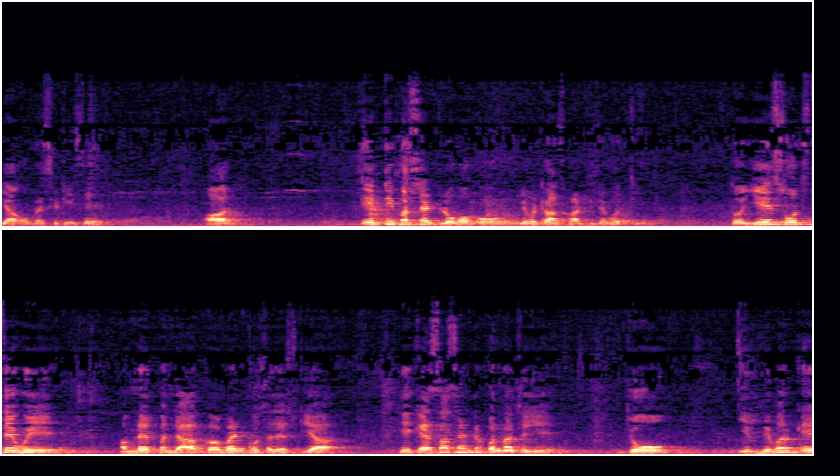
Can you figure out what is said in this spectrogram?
या ओबेसिटी से, और 80 परसेंट लोगों को लिवर ट्रांसप्लांट की ज़रूरत थी। तो ये सोचते हुए हमने पंजाब गवर्नमेंट को सजेस्ट किया कि एक ऐसा सेंटर बनना चाहिए जो ये लिवर के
